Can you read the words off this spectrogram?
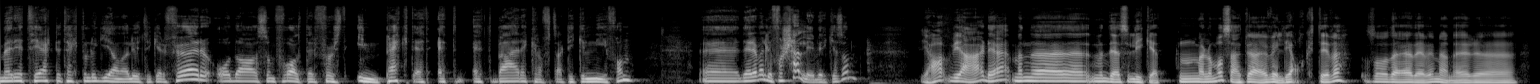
merittert teknologianalytiker før, og da som forvalter First Impact, et, et, et bærekraftsartikkel 9-fond. Eh, dere er veldig forskjellige, virker det som. Ja, vi er det. Men, eh, men det likheten mellom oss er at vi er veldig aktive. Så det er det vi mener eh,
